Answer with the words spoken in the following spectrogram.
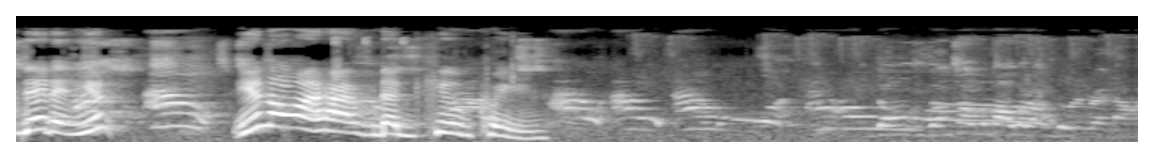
Jaden, you you know I have the cube queen. Ow! Ow! Ow! Ow! Don't don't talk about what I'm doing right now.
